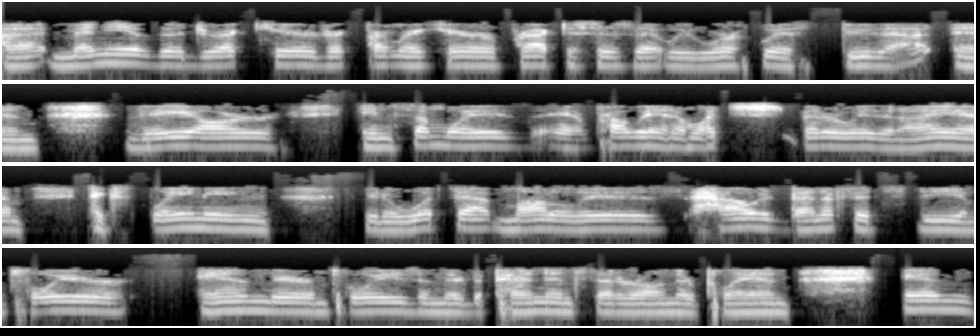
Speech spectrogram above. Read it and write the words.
uh, many of the direct care, direct primary care practices that we work with do that, and they are, in some ways, and probably in a much better way than I am, explaining, you know, what that model is, how it benefits the employer and their employees and their dependents that are on their plan, and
